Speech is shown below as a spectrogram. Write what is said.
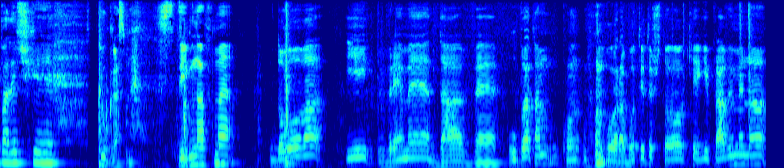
па дечки, тука сме. Стигнавме до ова и време е да ве упатам во работите што ќе ги правиме на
